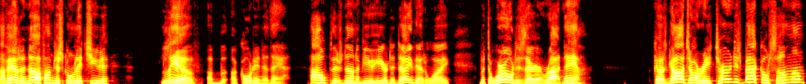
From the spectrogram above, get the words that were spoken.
I've had enough. I'm just going to let you live according to that. I hope there's none of you here today that way, but the world is there right now. Because God's already turned his back on some of them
